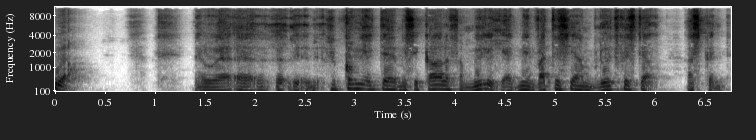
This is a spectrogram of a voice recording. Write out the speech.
Ja, Nou, uh, uh, uh, kom jy uit een muzikale familie? Ek meen, wat is jy aan blootgestel as kind?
